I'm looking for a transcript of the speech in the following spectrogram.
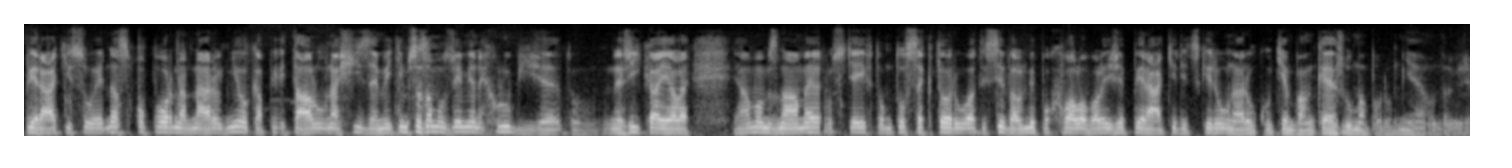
Piráti jsou jedna z opor nadnárodního kapitálu v naší zemi. Tím se samozřejmě nechlubí, že to neříkají, ale já mám známé prostě i v tomto sektoru a ty si velmi pochvalovali, že Piráti vždycky jdou na ruku těm bankéřům a podobně. Jo, takže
